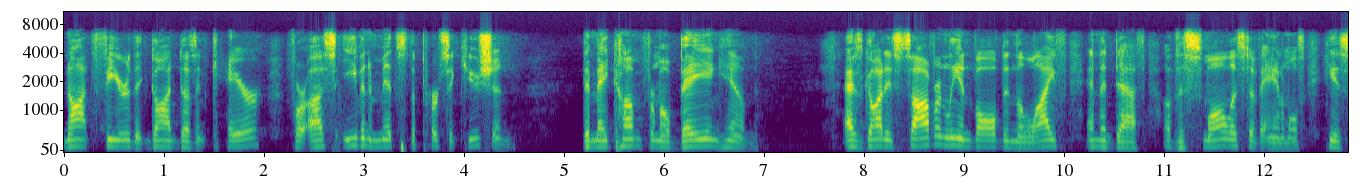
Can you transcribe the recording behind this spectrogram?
not fear that God doesn't care for us, even amidst the persecution that may come from obeying Him. As God is sovereignly involved in the life and the death of the smallest of animals, He is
